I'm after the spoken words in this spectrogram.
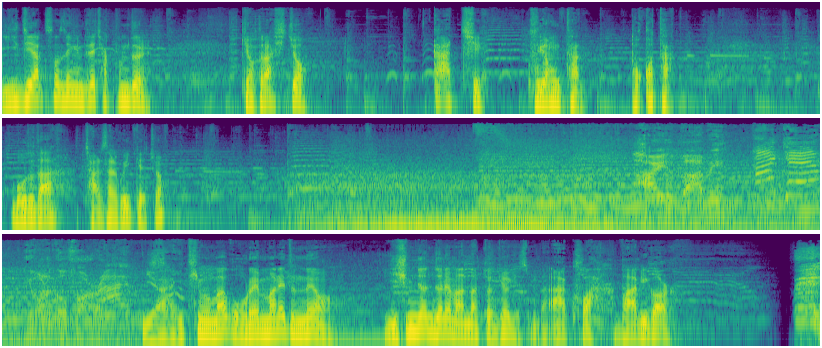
이재학 선생님들의 작품들 기억들 하시죠? 까치, 구영탄, 독호탁 모두 다 잘 살고 있겠죠? Hiya, Bobby. Hi, Ken. You wanna go for a ride? 이야, 이 팀 음악 오랜만에 듣네요. 20년 전에 만났던 기억이 있습니다. 아쿠아, 바비걸. Free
